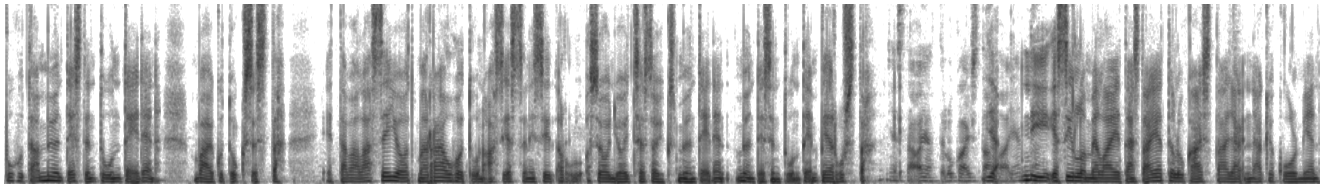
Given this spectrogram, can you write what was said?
puhutaan myönteisten tunteiden vaikutuksesta. Että tavallaan se jo, että mä rauhoitun asiassa, niin se on jo itse asiassa yksi myönteinen, myönteisen tunteen perusta. Ja sitä ajattelukaistaa ja, Niin, ja silloin me laajentaan sitä ajattelukaistaa ja näkökulmien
